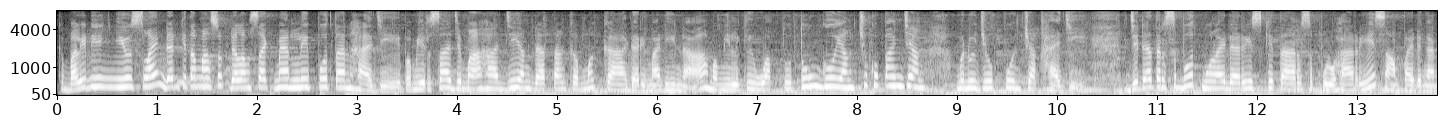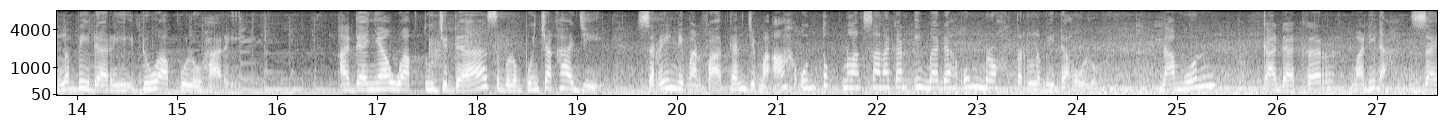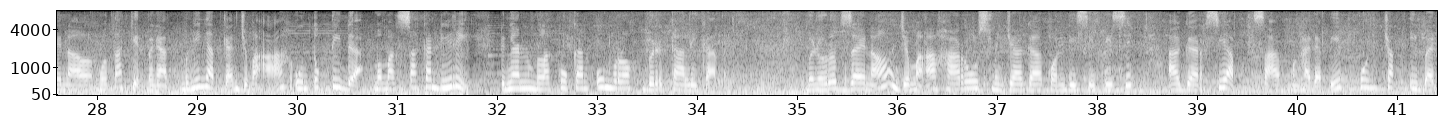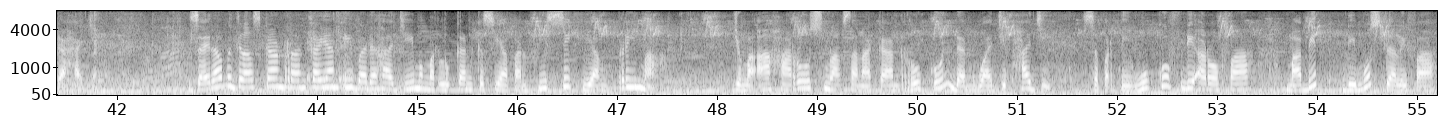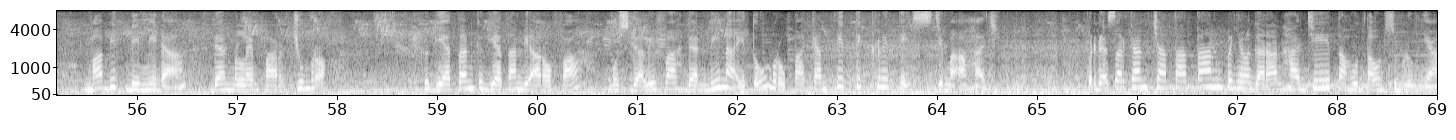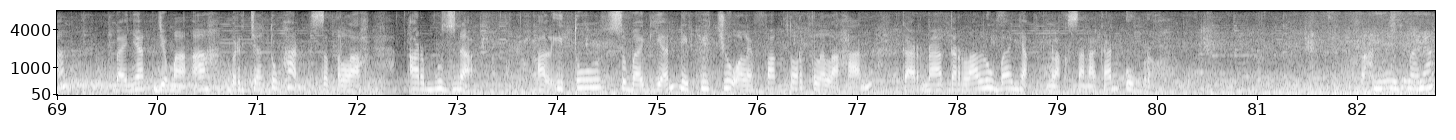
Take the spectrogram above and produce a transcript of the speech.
Kembali di Newsline dan kita masuk dalam segmen Liputan Haji. Pemirsa jemaah haji yang datang ke Mekah dari Madinah memiliki waktu tunggu yang cukup panjang menuju puncak haji. Jeda tersebut mulai dari sekitar 10 hari sampai dengan lebih dari 20 hari. Adanya waktu jeda sebelum puncak haji sering dimanfaatkan jemaah untuk melaksanakan ibadah umroh terlebih dahulu. Namun Kadaker Madinah Zainal Mutakid mengingatkan jemaah untuk tidak memaksakan diri dengan melakukan umroh berkali-kali. Menurut Zainal, jemaah harus menjaga kondisi fisik agar siap saat menghadapi puncak ibadah haji. Zainal menjelaskan rangkaian ibadah haji memerlukan kesiapan fisik yang prima. Jemaah harus melaksanakan rukun dan wajib haji seperti wukuf di Arafah, mabit di Musdalifah, mabit di Mina, dan melempar jumroh. Kegiatan-kegiatan di Arafah, Musdalifah, dan Mina itu merupakan titik kritis jemaah haji. Berdasarkan catatan penyelenggaraan haji tahun-tahun sebelumnya, banyak jemaah berjatuhan setelah Armuzna. Hal itu sebagian dipicu oleh faktor kelelahan karena terlalu banyak melaksanakan umroh. Pak Anu gimana?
